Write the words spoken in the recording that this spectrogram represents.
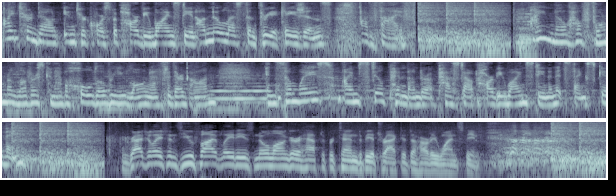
I turned down intercourse with Harvey Weinstein on no less than three occasions out of five. I know how former lovers can have a hold over you long after they're gone. In some ways, I'm still pinned under a passed out Harvey Weinstein, and it's Thanksgiving. Congratulations, you five ladies no longer have to pretend to be attracted to Harvey Weinstein.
